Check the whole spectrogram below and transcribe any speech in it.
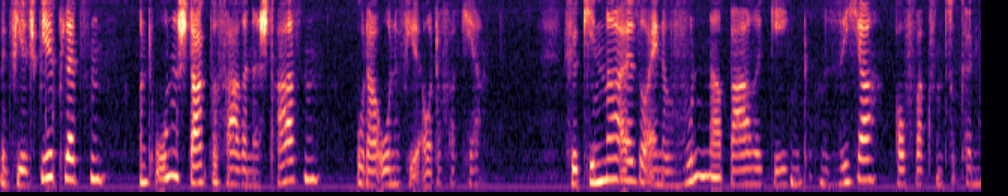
mit viel Spielplätzen und ohne stark befahrene Straßen oder ohne viel Autoverkehr. Für Kinder also eine wunderbare Gegend, um sicher aufwachsen zu können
